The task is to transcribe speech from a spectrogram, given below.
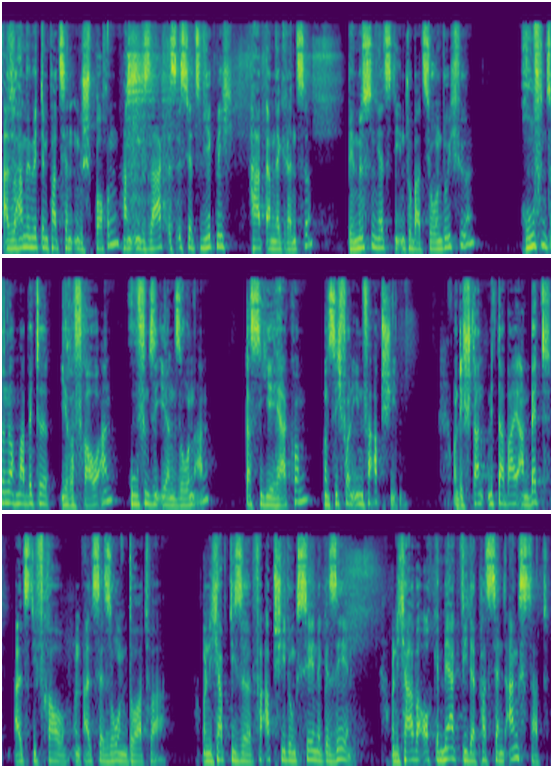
Also haben wir mit dem Patienten gesprochen, haben ihm gesagt, es ist jetzt wirklich hart an der Grenze. Wir müssen jetzt die Intubation durchführen. Rufen Sie noch mal bitte Ihre Frau an, rufen Sie Ihren Sohn an, dass Sie hierher kommen und sich von Ihnen verabschieden. Und ich stand mit dabei am Bett, als die Frau und als der Sohn dort war. Und ich habe diese Verabschiedungsszene gesehen. Und ich habe auch gemerkt, wie der Patient Angst hat.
